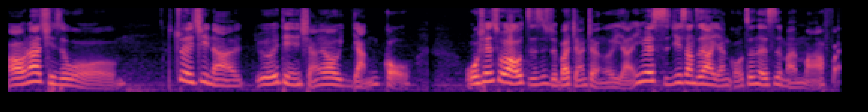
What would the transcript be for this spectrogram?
好，那其实我。最近啊，有一点想要养狗。我先说啊，我只是嘴巴讲讲而已啊。因为实际上这样养狗真的是蛮麻烦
